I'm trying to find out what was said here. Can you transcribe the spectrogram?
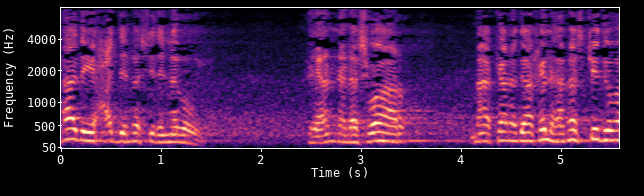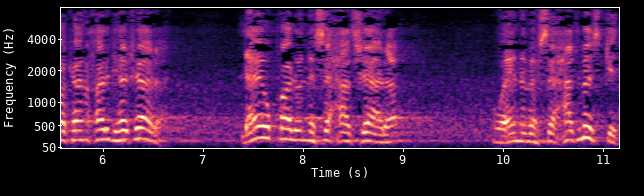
هذه حد المسجد النبوي. لأن الأسوار ما كان داخلها مسجد وما كان خارجها شارع. لا يقال أن الساحات شارع. وإنما الساحات مسجد.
